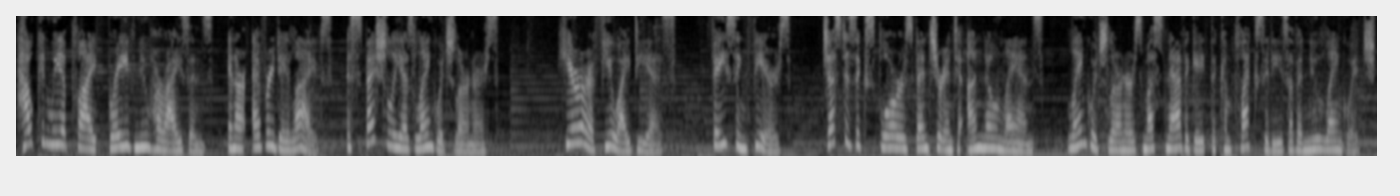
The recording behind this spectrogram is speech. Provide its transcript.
How can we apply Brave New Horizons in our everyday lives, especially as language learners? Here are a few ideas. Facing fears. Just as explorers venture into unknown lands, language learners must navigate the complexities of a new language.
